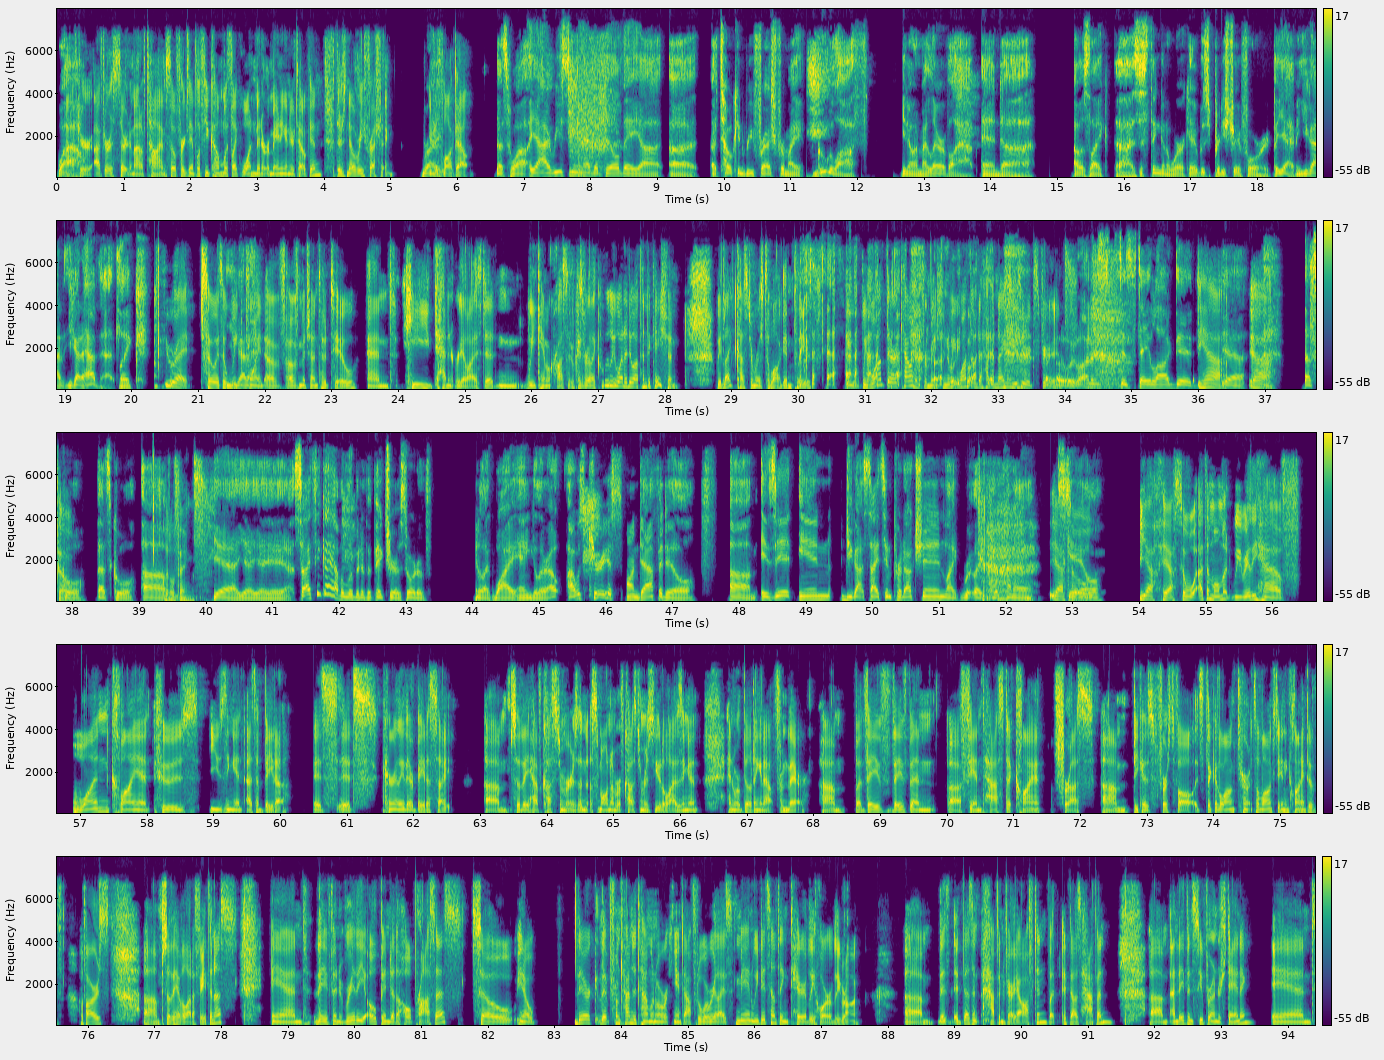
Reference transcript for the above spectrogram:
Wow. After after a certain amount of time. So for example, if you come with like one minute remaining on your token, there's no refreshing. Right. You're just logged out. That's wild. Yeah, I recently had to build a uh, uh, a token refresh for my Google Auth you know, in my Laravel app. And uh, I was like, uh, is this thing going to work? it was pretty straightforward. But yeah, I mean, you got you got to have that. Like, You're right. So it's a weak gotta- point of, of Magento 2, and he hadn't realized it, and we came across it because we're like, we want to do authentication. We'd like customers to log in, please. we, we want their account information, we, We want them to have a nice user experience. we want them to stay logged in. Yeah, Yeah, yeah, that's So- cool. That's cool. Um, little things. Yeah, yeah, yeah, yeah, yeah. So I think I have a little bit of a picture of sort of, you know, like why Angular. I, I was curious on Daffodil. Um, is it in? Do you got sites in production? Like, like what kind of Yeah, scale? so Yeah, yeah. So at the moment, we really have one client who's using it as a beta. It's it's currently their beta site. Um, so they have customers and a small number of customers utilizing it, and we're building it out from there. Um, but they've they've been a fantastic client for us um, because first of all, it's a long term, it's a long standing client of of ours. Um, so they have a lot of faith in us, and they've been really open to the whole process. So you know, there from time to time when we're working at Daffodil, we'll realize, man, we did something terribly, horribly wrong. Um, it, it doesn't happen very often, but it does happen. Um, and they've been super understanding. And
